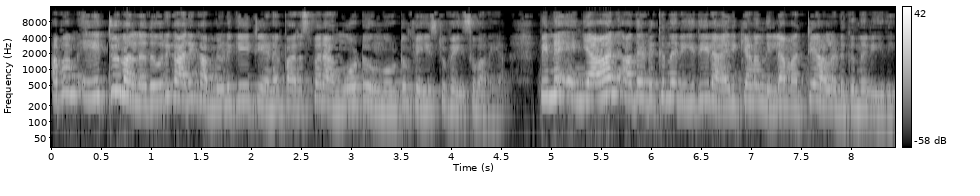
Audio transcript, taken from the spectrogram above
അപ്പം ഏറ്റവും നല്ലത് ഒരു കാര്യം കമ്മ്യൂണിക്കേറ്റ് ചെയ്യണേ പരസ്പരം അങ്ങോട്ടും ഇങ്ങോട്ടും ഫേസ് ടു ഫേസ് പറയാം. പിന്നെ ഞാൻ അത് എടുക്കുന്ന രീതിയിലായിരിക്കണം എന്നില്ല മറ്റേ ആൾ എടുക്കുന്ന രീതി.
